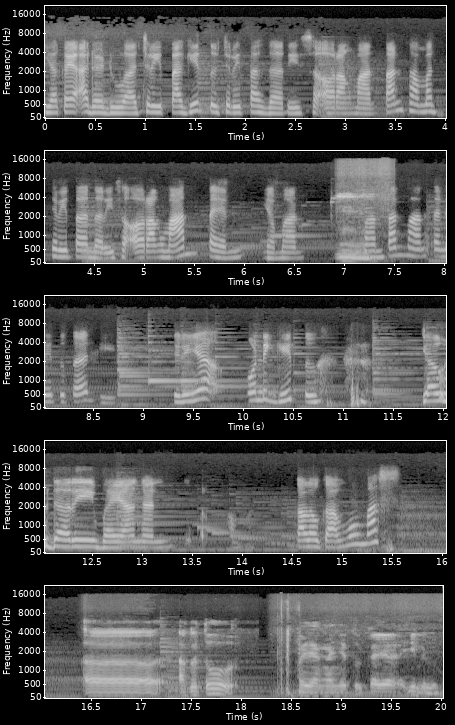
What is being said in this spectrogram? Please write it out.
ya kayak ada dua cerita gitu cerita dari seorang mantan sama cerita dari seorang manten. Ya man Hmm. mantan mantan itu tadi. Jadinya unik gitu. Jauh dari bayangan kalau kamu mas? Eh, aku tuh bayangannya tuh kayak ini loh.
